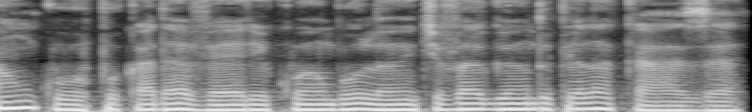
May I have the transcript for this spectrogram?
Há um corpo cadavérico ambulante vagando pela casa.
